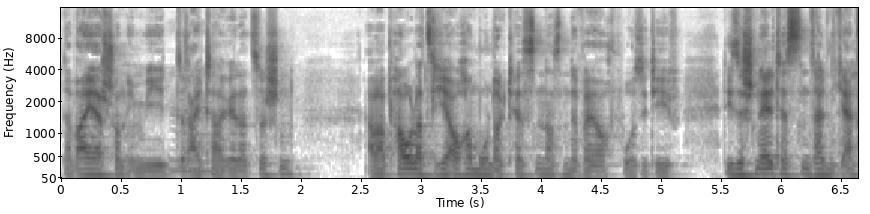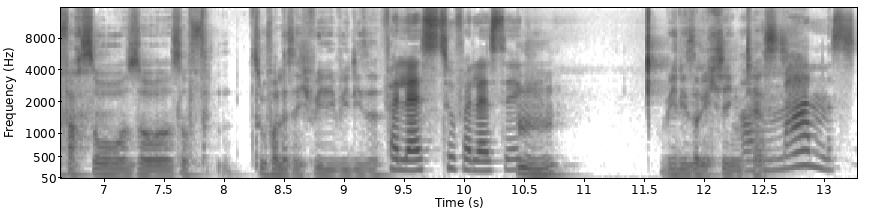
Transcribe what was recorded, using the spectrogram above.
da war ja schon irgendwie mhm. drei Tage dazwischen. Aber Paul hat sich ja auch am Montag testen lassen, der war ja auch positiv. Diese Schnelltests sind halt nicht einfach so, so, so zuverlässig wie, wie diese. Verlässt, zuverlässig. Mhm. Wie diese richtigen oh Tests. Mann, ist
